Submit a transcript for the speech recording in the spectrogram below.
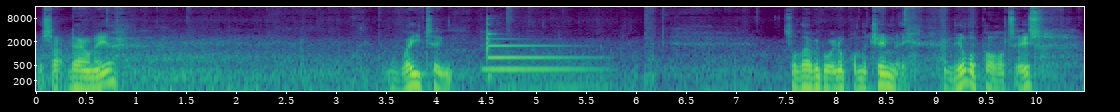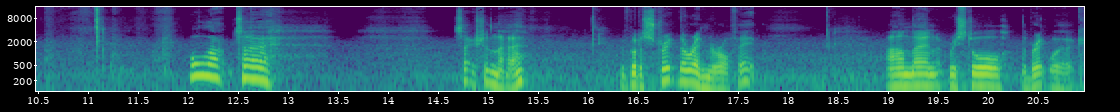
We're sat down here. Waiting. So they'll be going up on the chimney. And the other part is all that uh, section there we've got to strip the render off it and then restore the brickwork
